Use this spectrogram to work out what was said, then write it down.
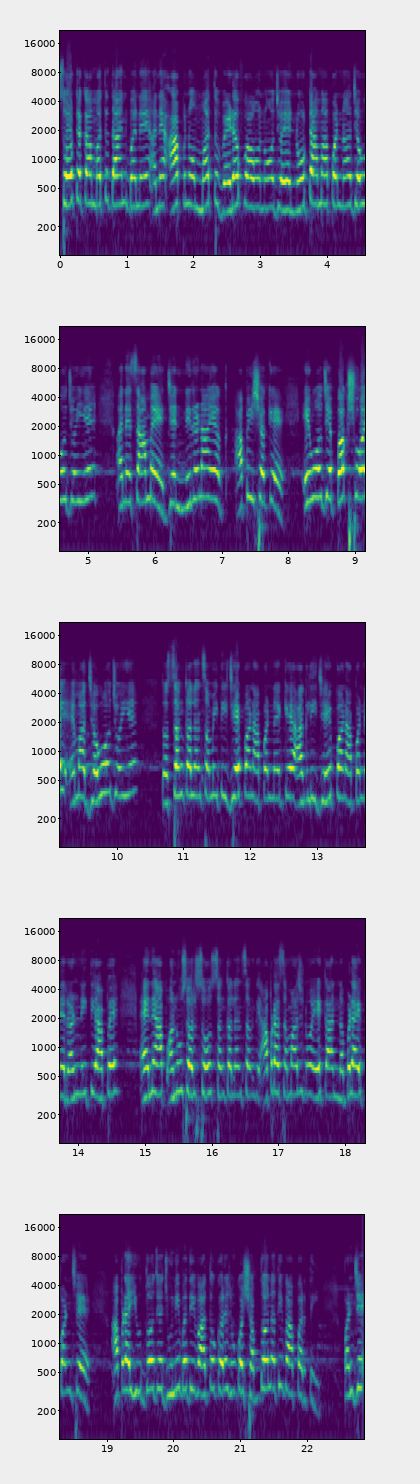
સો ટકા મતદાન બને અને આપનો મત વેડફવાઓ ન જોઈએ, નોટામાં પણ ન જવો જોઈએ અને સામે જે નિર્ણાયક આપી શકે એવો જે પક્ષ હોય એમાં જવો જોઈએ. તો સંકલન સમિતિ જે પણ આપણને કે આગલી જે પણ આપણને રણનીતિ આપે, એને આપ અનુસરશો. સંકલન સમિતિ, આપણા સમાજનો એક આ નબળાઈ પણ છે. આપણા યુદ્ધો જે જૂની બધી વાતો કરે છે, હું કોઈ શબ્દો નથી વાપરતી. પણ જે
